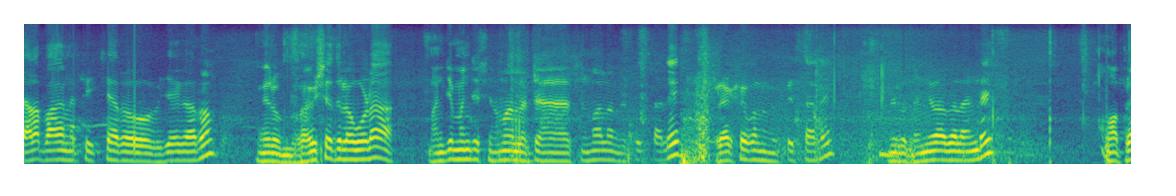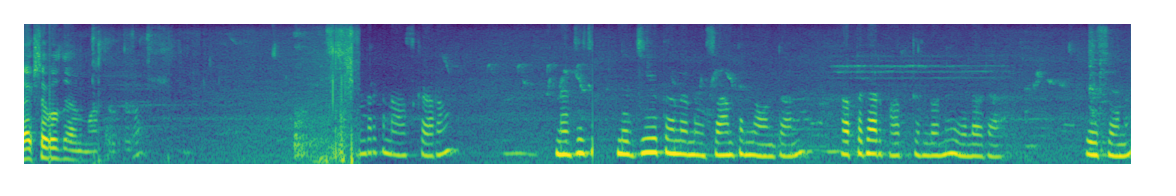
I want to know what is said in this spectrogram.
చాలా బాగా నటించారు విజయ్ గారు. మీరు భవిష్యత్తులో కూడా మంచి మంచి సినిమాలు నటి సినిమాల్లో నటించాలి ప్రేక్షకులను మెప్పించాలి. మీకు ధన్యవాదాలండి. మా ప్రేక్షకులతో ఏమైనా మాట్లాడతారా? అందరికీ నమస్కారం. నిజ నిజ జీవితంలో నేను శాంతంగా ఉంటాను. అత్తగారి పాత్రలోనే ఇలాగా వేశాను.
